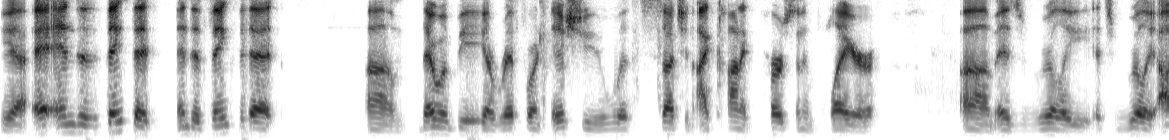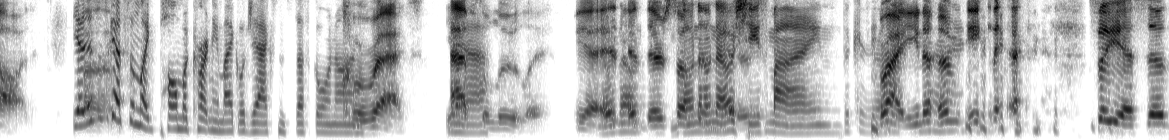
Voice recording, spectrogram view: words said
yeah, and, and to think that, and to think that um, there would be a rift or an issue with such an iconic person and player um, is really it's really odd. Yeah, this has um, got some like Paul McCartney, Michael Jackson stuff going on. Correct. Yeah. Absolutely. Yeah, no, it, no. It, there's something. No, no, no, she's mine. right, you know what I mean. so yeah, so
